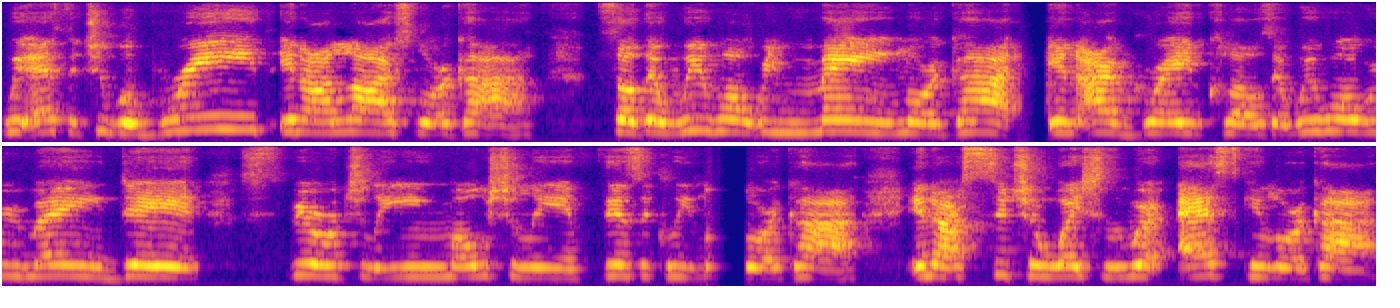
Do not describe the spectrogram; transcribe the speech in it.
We ask that you will breathe in our lives, Lord God so that we won't remain, Lord God, in our grave clothes, that we won't remain dead spiritually, emotionally, and physically, Lord God, in our situations. We're asking, Lord God,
